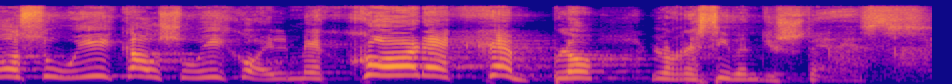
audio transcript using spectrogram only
o su hija o su hijo. El mejor ejemplo lo reciben de ustedes.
